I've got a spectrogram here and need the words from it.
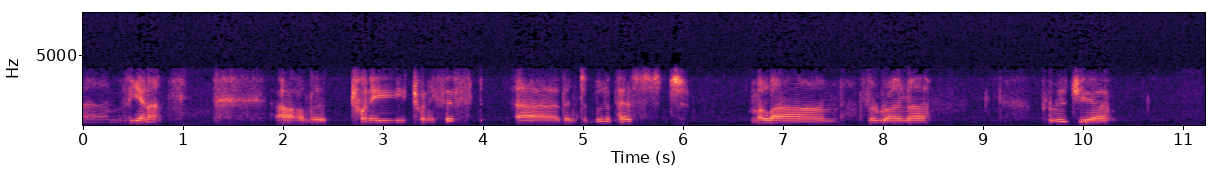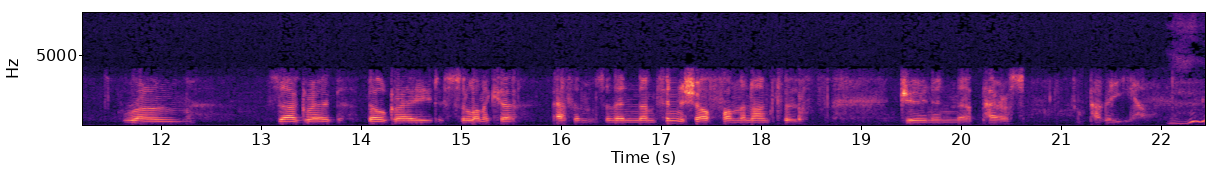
um, Vienna uh, on the 20, 25th, uh, then to Budapest, Milan, Verona, Perugia, Rome, Zagreb, Belgrade, Salonika, Athens, and then um, finish off on the 9th of June in uh, Paris. Paris.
